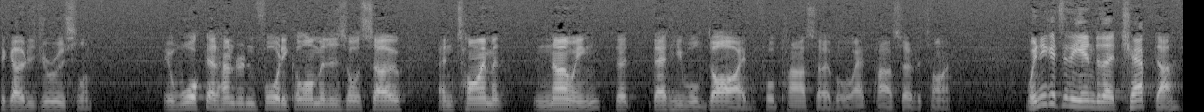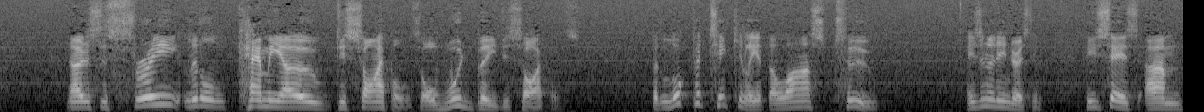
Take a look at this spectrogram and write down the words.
to go to Jerusalem. He'll walk that 140 kilometres or so and time it knowing that, that he will die before Passover or at Passover time. When you get to the end of that chapter, notice there's three little cameo disciples or would be disciples. But look particularly at the last two. Isn't it interesting? He says, um,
